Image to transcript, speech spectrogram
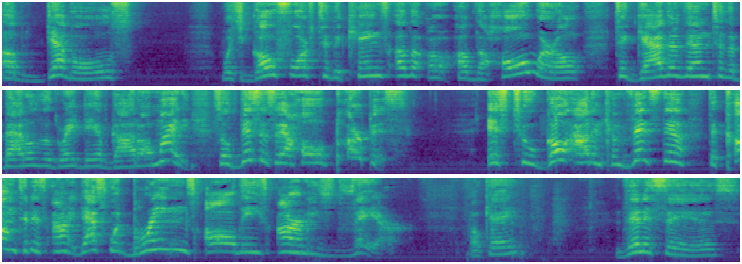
of devils which go forth to the kings of the of the whole world to gather them to the battle of the great day of God Almighty. So this is their whole purpose. Is to go out and convince them to come to this army. That's what brings all these armies there. Okay? Then it says,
